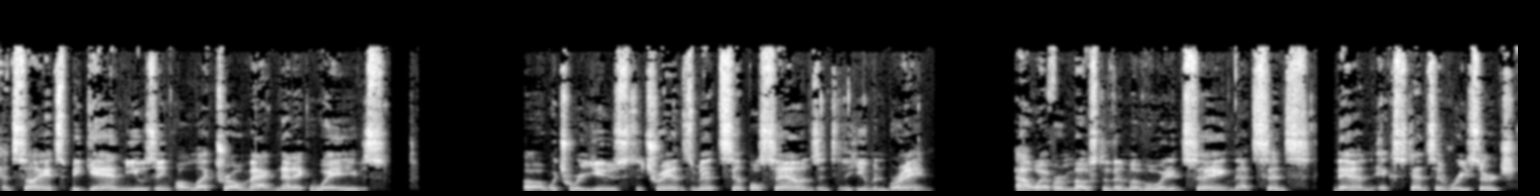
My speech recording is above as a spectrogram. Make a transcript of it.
and science began using electromagnetic waves uh, which were used to transmit simple sounds into the human brain. However, most of them avoided saying that since then, extensive research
